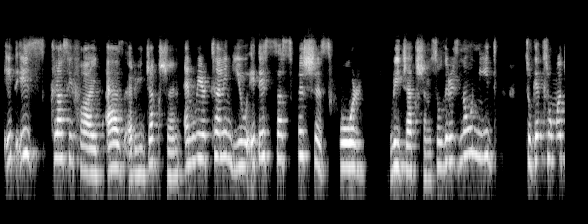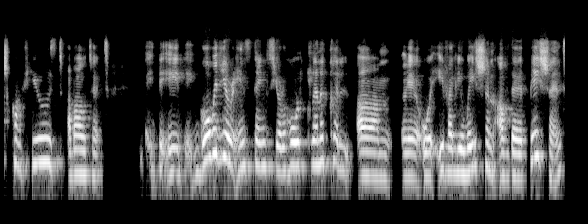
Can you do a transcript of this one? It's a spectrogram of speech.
it is classified as a rejection, and we are telling you it is suspicious for rejection. So there is no need to get so much confused about it. Go with your instincts, your whole clinical um, uh, or evaluation of the patient.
